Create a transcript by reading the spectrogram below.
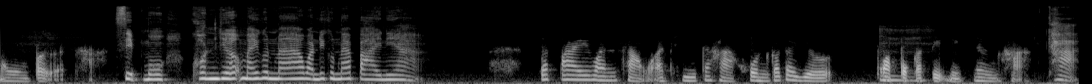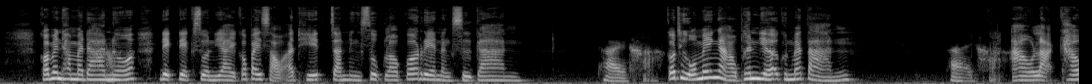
โมงเปิดค่ะสิบโมงคนเยอะไหมคุณแม่วันที่คุณแม่ไปเนี่ย จะไปวันเสาร์อาทิตย์นะคะคนก็จะเยอะกว่าอืมปกตินิดนึงค่ะ ค่ะ ก็เป็นธรรมดาค่ะเนอะเด็กๆ ส่วนใหญ่ก็ไปเสาร์อาทิตย์ จันทร์ถึงศุกร์เราก็เรียนหนังสือกันใช่ค่ะ ก็ถือว่าไม่เหงาเพื่อนเยอะคุณแม่ตานใช่ค่ะ เอาละเข้า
